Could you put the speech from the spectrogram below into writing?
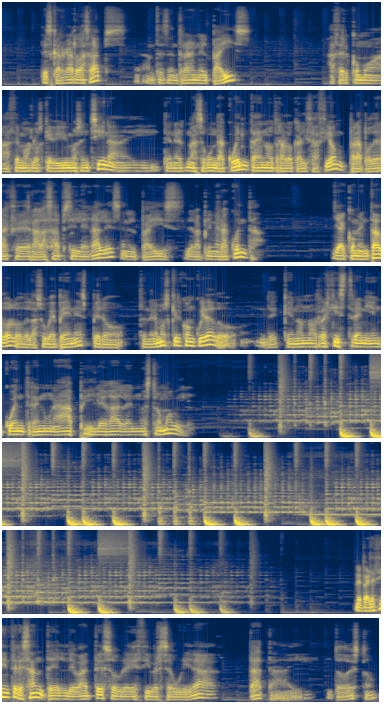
Descargar las apps antes de entrar en el país, hacer como hacemos los que vivimos en China y tener una segunda cuenta en otra localización para poder acceder a las apps ilegales en el país de la primera cuenta. Ya he comentado lo de las VPNs, pero tendremos que ir con cuidado de que no nos registren y encuentren una app ilegal en nuestro móvil. Me parece interesante el debate sobre ciberseguridad, data y, todo esto.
